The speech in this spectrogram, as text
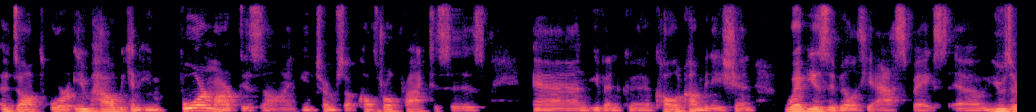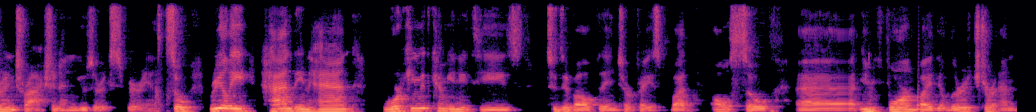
adopt or how we can inform our design in terms of cultural practices and even uh, color combination, web usability aspects, uh, user interaction and user experience. So really hand in hand, working with communities, to develop the interface, but also uh, informed by the literature and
